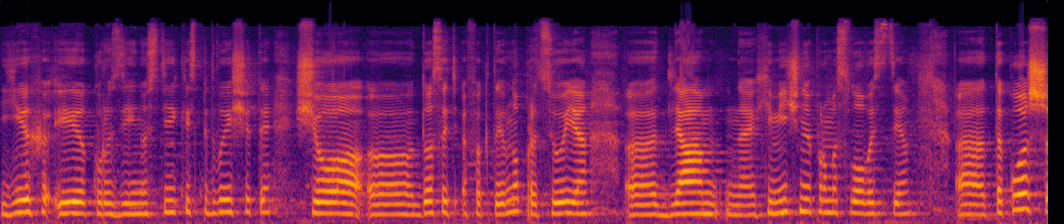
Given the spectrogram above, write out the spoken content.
їх і корозійну стійкість підвищити, що е, досить ефективно працює для хімічної промисловості. Також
